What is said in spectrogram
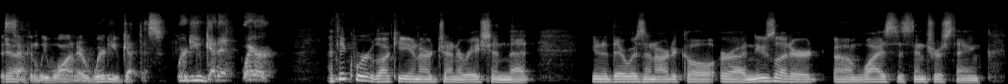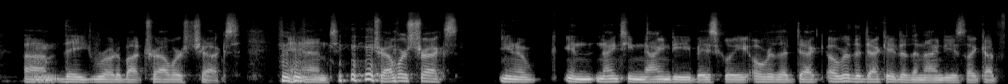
the Yeah. second we want. Or where do you get this? Where do you get it? Where? I think we're lucky in our generation that, you know, there was an article or a newsletter. Um, Why is this interesting? Um, They wrote about travelers checks and travelers checks. You know, in 1990, basically over the dec over the decade of the 90s, like got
